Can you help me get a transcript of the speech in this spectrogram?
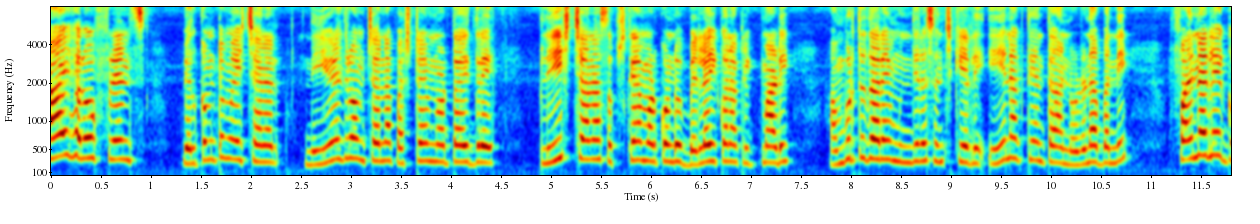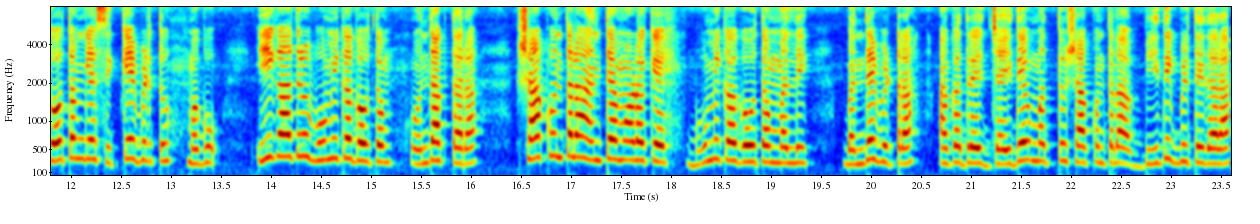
Hi hello friends welcome to my channel ನೀವೇನಾದರೂ ನಮ್ಮ ಚಾನಲ್ ಫಸ್ಟ್ ಟೈಮ್ ನೋಡ್ತಾ ಇದ್ದರೆ ಪ್ಲೀಸ್ ಚಾನಲ್ ಸಬ್ಸ್ಕ್ರೈಬ್ ಮಾಡಿಕೊಂಡು ಬೆಲ್ ಐಕಾನ ಕ್ಲಿಕ್ ಮಾಡಿ. ಅಮೃತಧಾರೆ ಮುಂದಿನ ಸಂಚಿಕೆಯಲ್ಲಿ ಏನಾಗ್ತಿ ಅಂತ ನೋಡೋಣ ಬನ್ನಿ. ಫೈನಲಿ ಗೌತಮ್ಗೆ ಸಿಕ್ಕೇ ಬಿಡ್ತು ಮಗು. ಈಗಾದರೂ ಭೂಮಿಕಾ ಗೌತಮ್ ಒಂದಾಗ್ತಾರಾ? ಶಾಕುಂತಲ ಅಂತ್ಯ ಮಾಡೋಕ್ಕೆ ಭೂಮಿಕಾ ಗೌತಮಲ್ಲಿ ಬಂದೇ ಬಿಟ್ರ? ಹಾಗಾದರೆ ಜಯದೇವ್ ಮತ್ತು ಶಾಕುಂತಲ ಬೀದಿಗೆ ಬೀಳ್ತಿದ್ದಾರಾ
